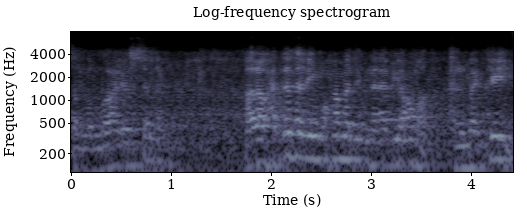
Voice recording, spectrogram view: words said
صلى الله عليه وسلم. قال حدثني محمد بن أبي عمر المكي.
